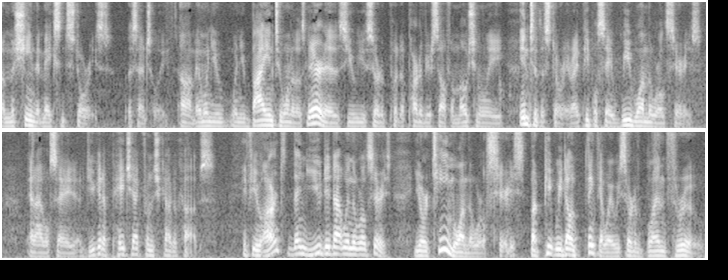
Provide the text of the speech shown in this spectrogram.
a machine that makes stories essentially. Um, and when you when you buy into one of those narratives, you you sort of put a part of yourself emotionally into the story, right? People say we won the World Series, and I will say, do you get a paycheck from the Chicago Cubs? If you aren't, then you did not win the World Series. Your team won the World Series, but pe- we don't think that way. We sort of blend through.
